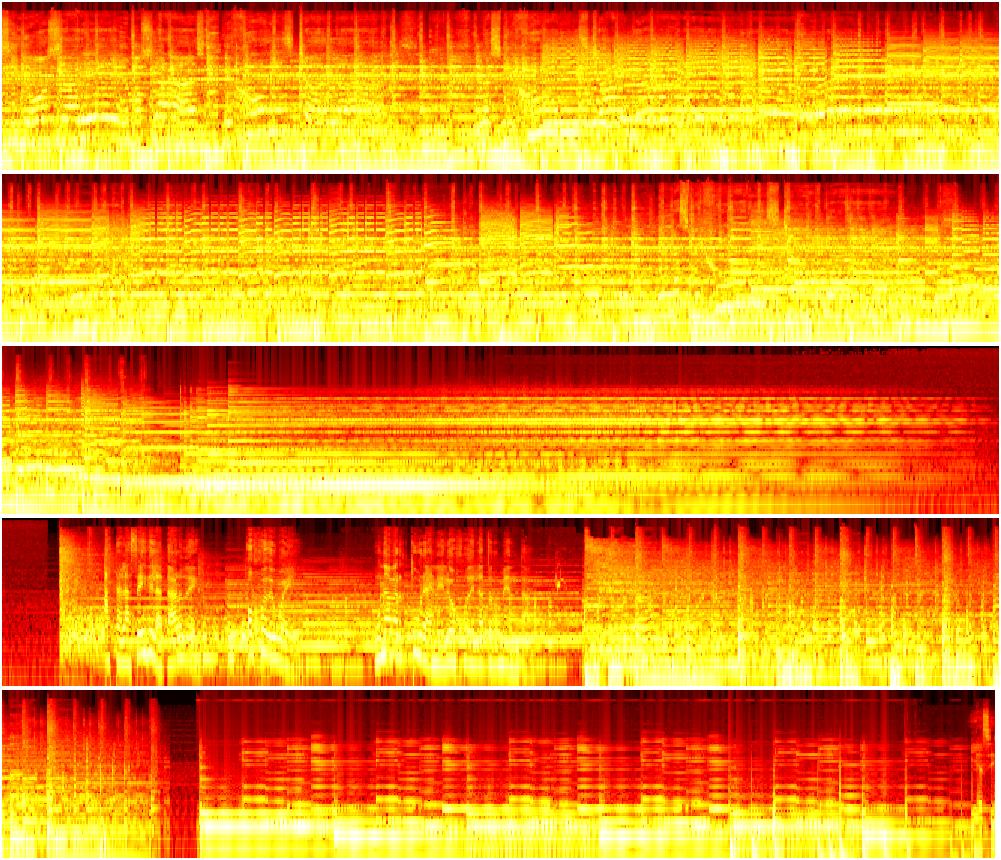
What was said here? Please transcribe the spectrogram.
Senhor. 6 de la tarde, Ojo de Güey. Una abertura en el ojo de la tormenta.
